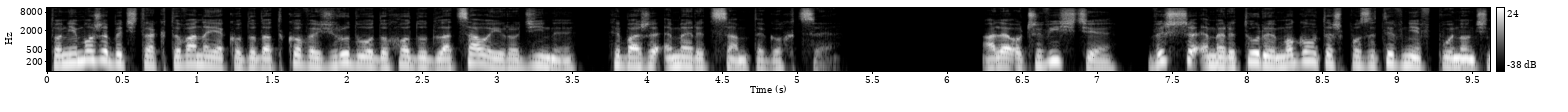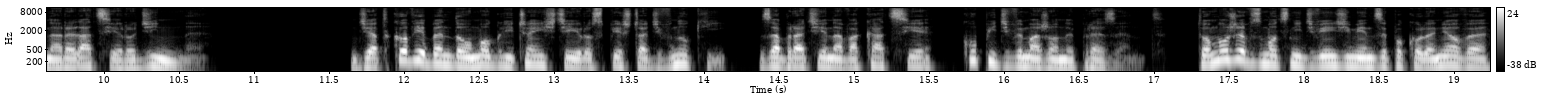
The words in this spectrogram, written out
To nie może być traktowane jako dodatkowe źródło dochodu dla całej rodziny, chyba że emeryt sam tego chce. Ale oczywiście, wyższe emerytury mogą też pozytywnie wpłynąć na relacje rodzinne. Dziadkowie będą mogli częściej rozpieszczać wnuki, zabrać je na wakacje, kupić wymarzony prezent. To może wzmocnić więzi międzypokoleniowe,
